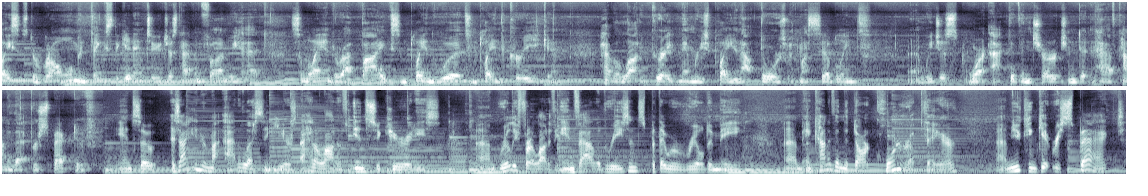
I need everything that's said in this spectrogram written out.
places to roam and things to get into, just having fun. We had some land to ride bikes and play in the woods and play in the creek and have a lot of great memories playing outdoors with my siblings. Uh, we just weren't active in church and didn't have kind of that perspective. And so, as I entered my adolescent years, I had a lot of insecurities, um, really for a lot of invalid reasons, but they were real to me. Um, and kind of in the dark corner up there, um, you can get respect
